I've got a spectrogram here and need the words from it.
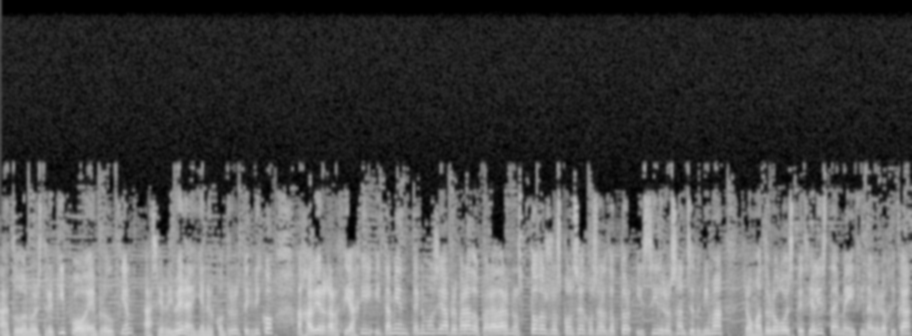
a todo nuestro equipo. En producción, a Sierra Rivera y en el control técnico, a Javier García Gil. Y también tenemos ya preparado para darnos todos los consejos al doctor Isidro Sánchez Grima, traumatólogo especialista en medicina biológica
